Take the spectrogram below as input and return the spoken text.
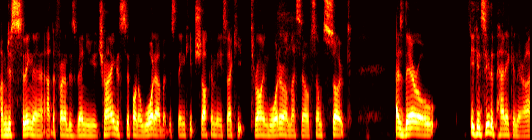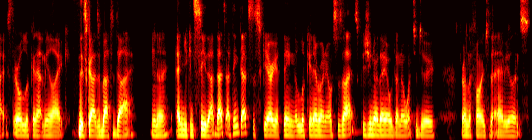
I'm just sitting there at the front of this venue trying to sip on a water, but this thing keeps shocking me. So I keep throwing water on myself. So I'm soaked. As they're all, you can see the panic in their eyes. They're all looking at me like, this guy's about to die, you know? And you can see that. That's, I think that's the scarier thing, the look in everyone else's eyes, because you know they all don't know what to do. They're on the phone to the ambulance.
